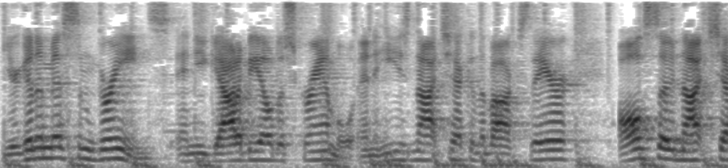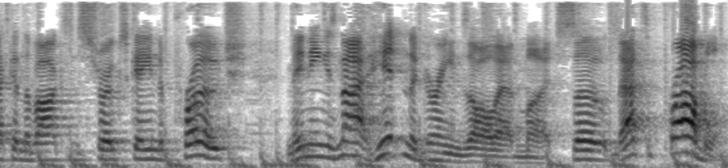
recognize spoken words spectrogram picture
You're going to miss some greens, and you got to be able to scramble. And he's not checking the box there. Also, not checking the box in strokes gained approach, meaning he's not hitting the greens all that much. So that's a problem.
